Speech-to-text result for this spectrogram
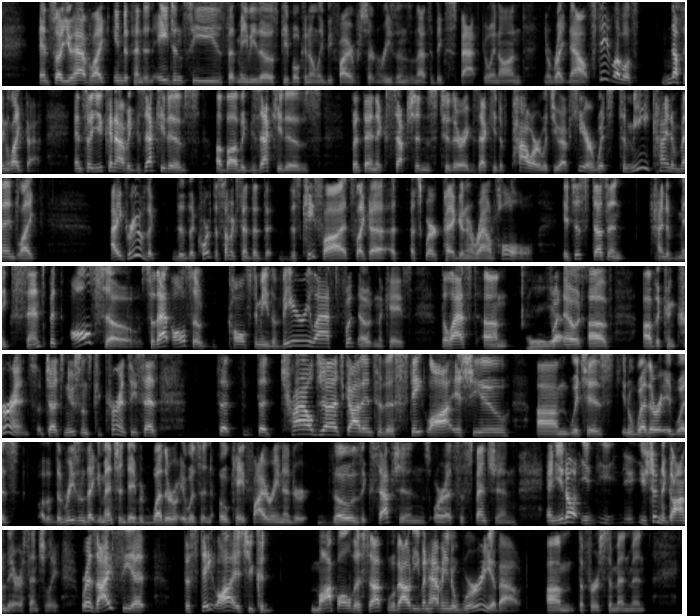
And so you have like independent agencies that maybe those people can only be fired for certain reasons and that's a big spat going on you know right now. State level it's nothing like that and so you can have executives above executives but then exceptions to their executive power which you have here which to me kind of meant like i agree with the the, the court to some extent that, that this case law it's like a, a, a square peg in a round hole it just doesn't kind of makes sense. But also, so that also calls to me the very last footnote in the case, the last um, yes. footnote of of the concurrence of Judge Newsom's concurrence. He says that the trial judge got into the state law issue, um, which is you know whether it was uh, the reasons that you mentioned, David, whether it was an okay firing under those exceptions or a suspension, and you don't, you, you, you shouldn't have gone there essentially. Whereas I see it, the state law issue could mop all this up without even having to worry about um, the First Amendment.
